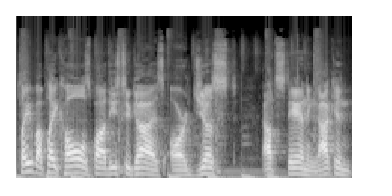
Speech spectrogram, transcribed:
play by play calls by these two guys are just outstanding. I can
